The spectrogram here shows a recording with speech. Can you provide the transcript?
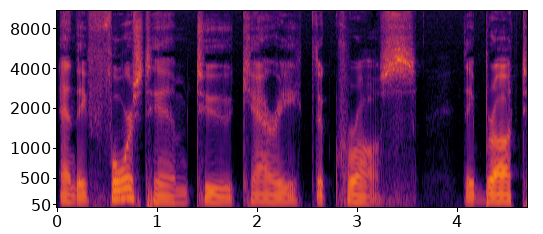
And they forced him to carry the cross. They brought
